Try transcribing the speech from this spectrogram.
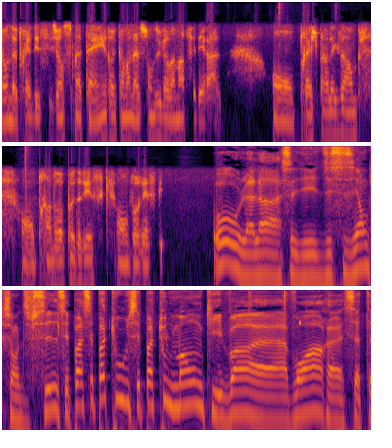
on a pris la décision ce matin, recommandation du gouvernement fédéral. On prêche par l'exemple, on prendra pas de risques, on va rester. Oh là là, c'est des décisions qui sont difficiles. C'est pas, c'est pas tout, c'est pas tout le monde qui va euh, avoir euh, cette,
